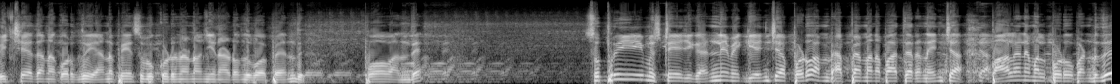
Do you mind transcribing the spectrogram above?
ವಿಚ್ಛೇದನ ಕೊರ್ದು ಯಾನ ಫೇಸ್ಬುಕ್ ಕೊಡು ನಾನು ಒಂಜಿ ನಾಡೊಂದು ಬೋಪೆ ಅಂದು ಪೋವಂದೆ ಸುಪ್ರೀಂ ಸ್ಟೇಜಿಗೆ ಅಣ್ಣೆ ಮೆಗ್ಗಿ ಎಂಚ ಪಡು ಅಪ್ಪಮ್ಮನ ಪಾತ್ರನ ಎಂಚ ಪಾಲನೆ ಮಲ್ಪಡು ಪಂಡದು.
